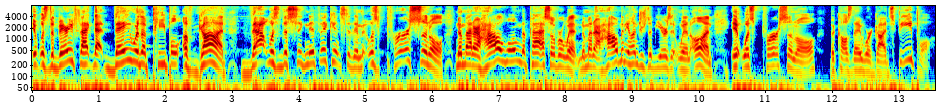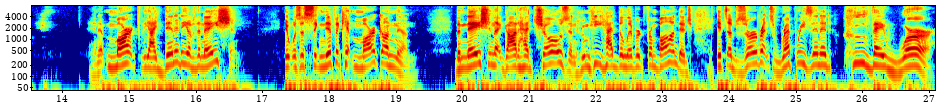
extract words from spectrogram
It was the very fact that they were the people of God. That was the significance to them. It was personal. No matter how long the Passover went, no matter how many hundreds of years it went on, it was personal because they were God's people. And it marked the identity of the nation. It was a significant mark on them the nation that God had chosen, whom he had delivered from bondage. Its observance represented who they were.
